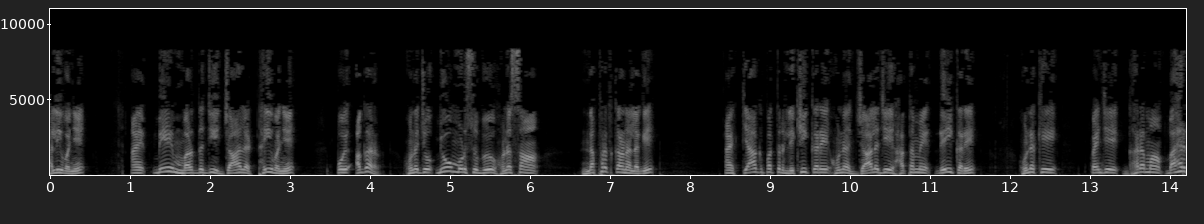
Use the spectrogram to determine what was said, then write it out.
हली वञे ऐं ॿिए मर्द जी जाल ठही वञे पोइ अगरि हुन जो बि॒यो मुड़ुसु बि हुनसां नफ़रत करण लॻे ऐं पत्र लिखी करे हुन जाल जे हथ में डे॒ई करे हुन खे पंहिंजे घर मां ॿाहिरि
